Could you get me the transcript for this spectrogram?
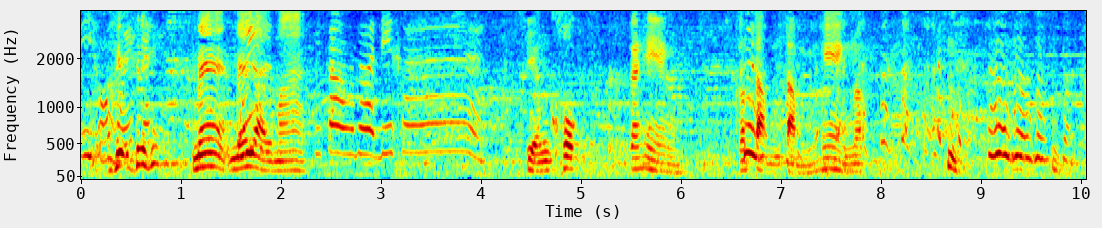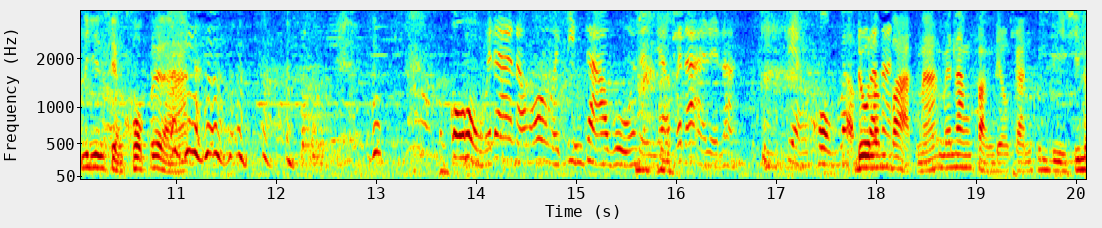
นี่เขาไม่ใกล้แม่แม่ใหญ่มา พี่ตองสวัสดีค่ะ เสียงคกก็แหงก็ต่ำต่ำแห้งเนาะได้ยินเสียงคกด้วยนะโกหกไม่ได้นะเพราะว่ามากินชาบูอะไรอย่างเงี้ยไม่ได้เลยนะเสียงคงแบบดูสลำนั่นบากนะไม่นั่งฝั่งเดียวกันคุณบีชิโน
